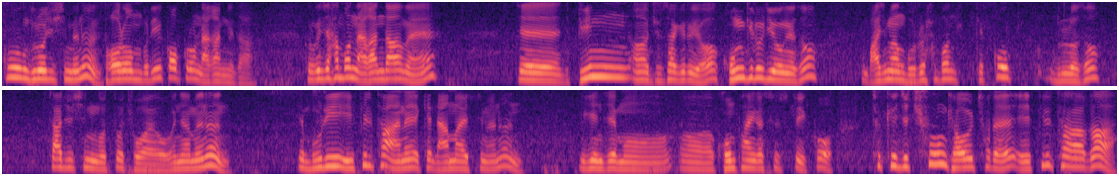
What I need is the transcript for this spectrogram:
꾹 눌러주시면은 더러운 물이 거꾸로 나갑니다. 그리고 이제 한번 나간 다음에 이제 빈 어, 주사기로요 공기를 이용해서 마지막 물을 한번 이렇게 꼭 눌러서 짜주시는 것도 좋아요. 왜냐면은 물이 이 필터 안에 이렇게 남아 있으면은 이게 이제 뭐 어, 곰팡이가 쓸 수도 있고 특히 이제 추운 겨울철에 이 필터가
